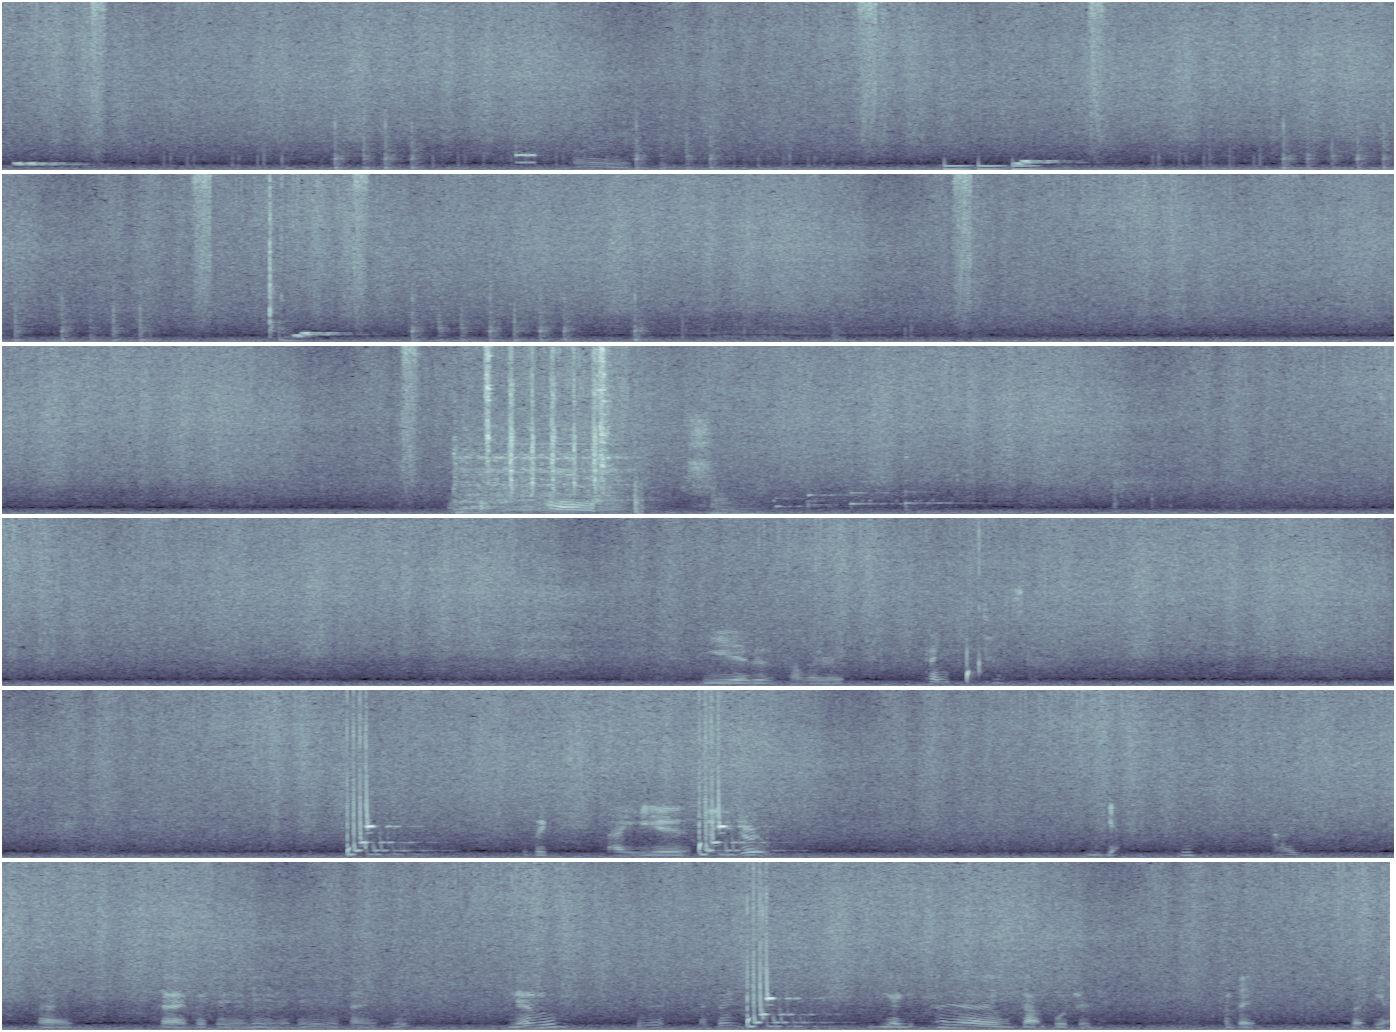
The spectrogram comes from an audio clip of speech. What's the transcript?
Oh. Oh. is. This is hilarious. Time It's like I mm-hmm. hear mm, I drew. Yeah. Mm -hmm. I uh sorry, but I never I think yeah, you kinda got butchered a bit. But yeah.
